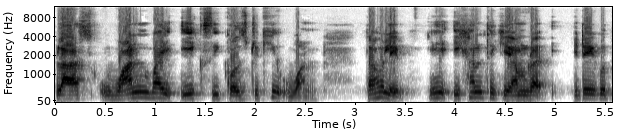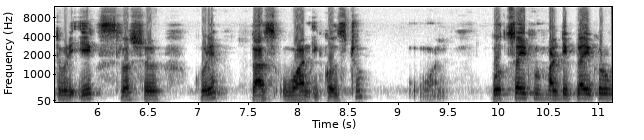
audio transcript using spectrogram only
plus one by x equals to কি? ওয়ান তাহলে এখান থেকে আমরা এটাকে করতে পারি এক্স প্লাস করে plus one equals to one both side multiply করব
